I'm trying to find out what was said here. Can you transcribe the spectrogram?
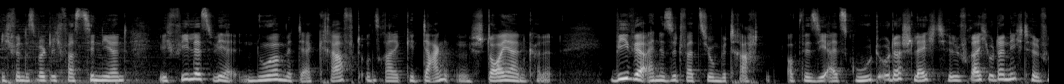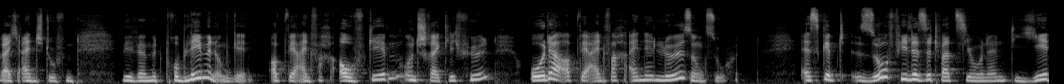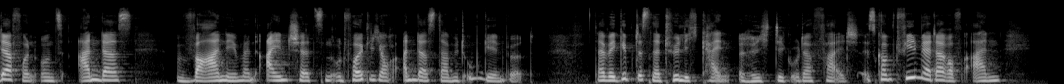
Ich finde es wirklich faszinierend, wie vieles wir nur mit der Kraft unserer Gedanken steuern können wie wir eine Situation betrachten, ob wir sie als gut oder schlecht, hilfreich oder nicht hilfreich einstufen, wie wir mit Problemen umgehen, ob wir einfach aufgeben und schrecklich fühlen oder ob wir einfach eine Lösung suchen. Es gibt so viele Situationen, die jeder von uns anders wahrnehmen, einschätzen und folglich auch anders damit umgehen wird. Dabei gibt es natürlich kein richtig oder falsch. Es kommt vielmehr darauf an,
